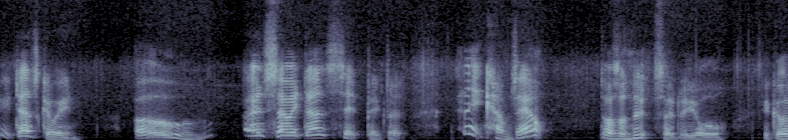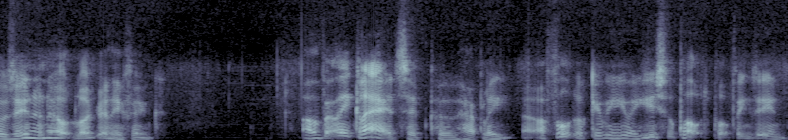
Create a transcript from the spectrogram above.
It does go in. Oh, and so it does, said Piglet. And it comes out. Doesn't it? said Eeyore. It goes in and out like anything. I'm very glad, said Pooh happily. I thought of giving you a useful pot to put things in.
